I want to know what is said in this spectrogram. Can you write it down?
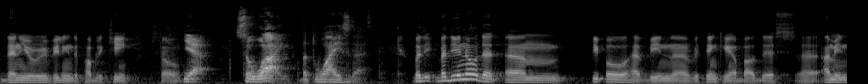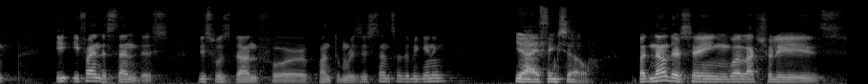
then you're revealing the public key. So, Yeah. So why? But why is that? but but you know that um, people have been uh, rethinking about this. Uh, I mean, if I understand this, this was done for quantum resistance at the beginning, Yeah, I think so. but now they're saying, well, actually, it's,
